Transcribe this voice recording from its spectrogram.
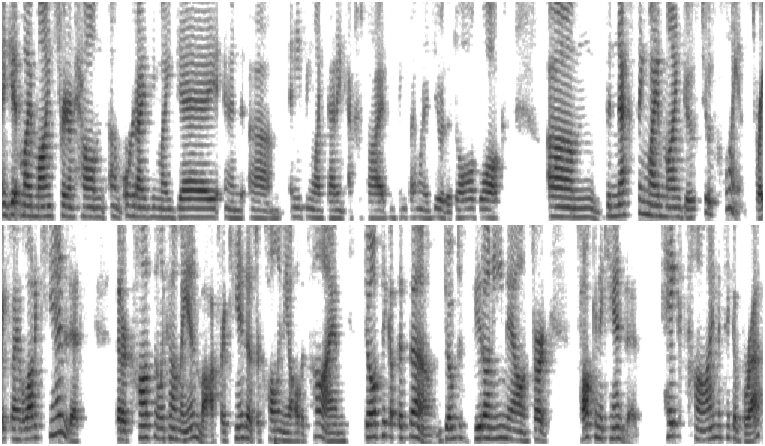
and get my mind straight on how I'm um, organizing my day and um, anything like that, and exercise and things I want to do, or the dog walks. Um, the next thing my mind goes to is clients, right? So I have a lot of candidates that are constantly coming in my inbox, right? Candidates are calling me all the time. Don't pick up the phone. Don't just get on email and start talking to candidates. Take time and take a breath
